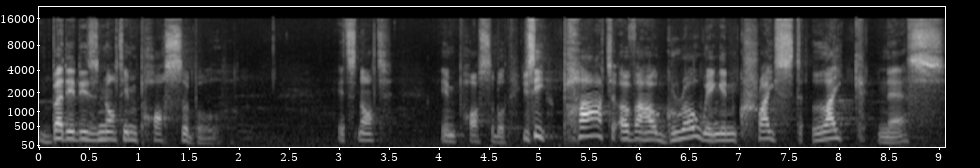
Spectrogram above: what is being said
but it is not impossible. It's not impossible. You see, part of our growing in Christ likeness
